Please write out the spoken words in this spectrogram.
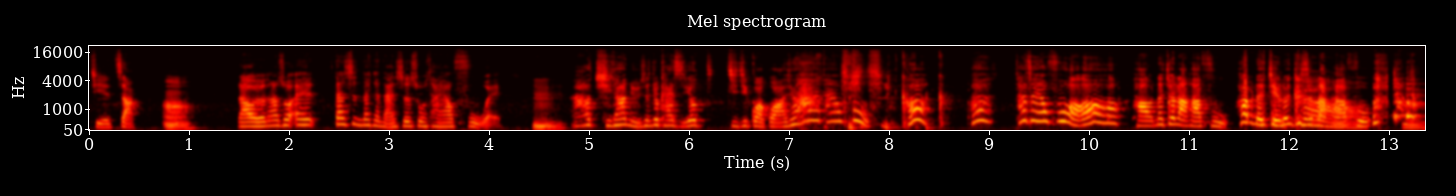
结账。”嗯然后我就跟他说：“哎，但是那个男生说他要付、哎。”嗯，然后其他女生就开始又叽叽呱呱，就啊，他要付，奇啊啊，他这要付哦，哦，哦好，那就让他付。他们的结论就是让他付，嗯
